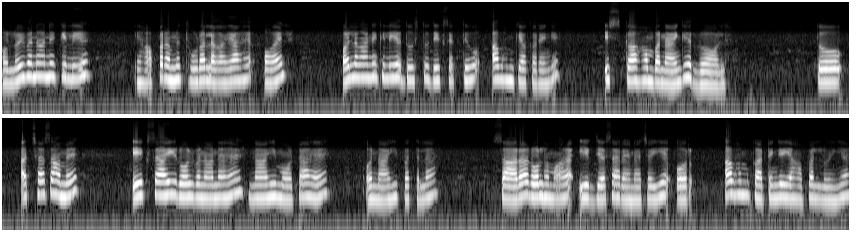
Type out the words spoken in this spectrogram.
और लोई बनाने के लिए यहाँ पर हमने थोड़ा लगाया है ऑयल ऑयल लगाने के लिए, दोस्तों, देख सकते हो, अब हम क्या करेंगे? इसका हम बनाएँगे रोल। तो अच्छा सा हमें एक सा ही रोल बनाना है, ना ही मोटा है और ना ही पतला। सारा रोल हमारा एक जैसा रहना चाहिए और अब हम काटेंगे यहाँ पर लोइयाँ।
